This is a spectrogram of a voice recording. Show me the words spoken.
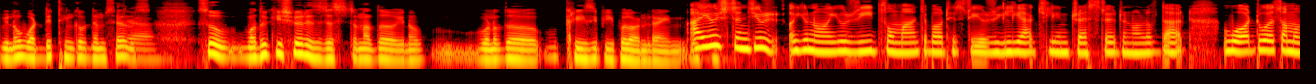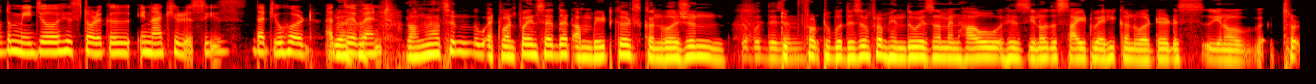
you know what they think of themselves Yeah. so madhukishwar is just another you know one of the crazy people online Ayush, since you you know you read so much about history, you're really actually interested in all of that. What were some of the major historical inaccuracies that you heard at the event? ranganathan at one point said that ambedkar's conversion To to, Buddhism. from to buddhism from hinduism and how his you know the site where he converted is you know th-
